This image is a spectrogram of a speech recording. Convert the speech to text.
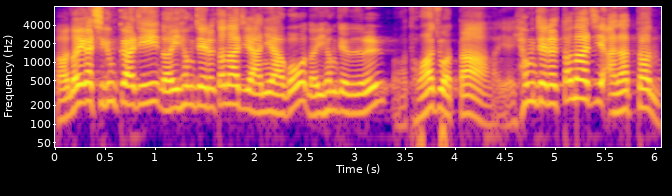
어, 너희가 지금까지 너희 형제를 떠나지 아니하고 너희 형제들을 어, 도와주었다. 예, 형제를 떠나지 않았던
